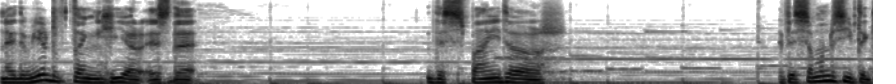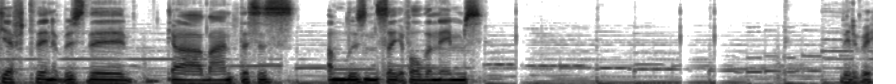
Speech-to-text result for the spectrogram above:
Now, the weird thing here is that the spider. If it's someone received a gift, then it was the. Ah, man, this is. I'm losing sight of all the names. Wait away.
